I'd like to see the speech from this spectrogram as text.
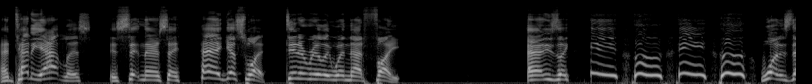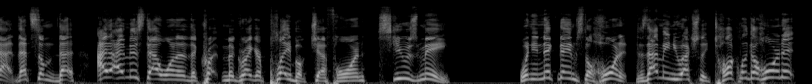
and Teddy Atlas is sitting there and say, "Hey, guess what? Didn't really win that fight." And he's like, "What is that? That's some that I, I missed that one of the McGregor playbook, Jeff Horn. Excuse me. When your nickname's the Hornet, does that mean you actually talk like a hornet?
